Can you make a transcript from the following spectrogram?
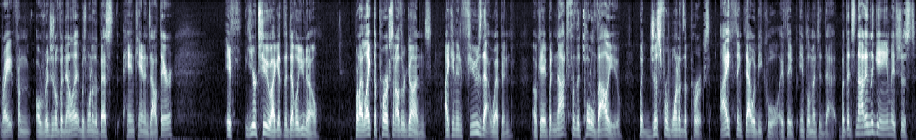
right? From original vanilla, it was one of the best hand cannons out there. If year two I get the Devil You Know, but I like the perks on other guns, I can infuse that weapon, okay, but not for the total value, but just for one of the perks. I think that would be cool if they implemented that. But that's not in the game. It's just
